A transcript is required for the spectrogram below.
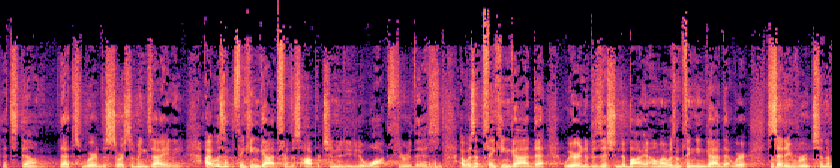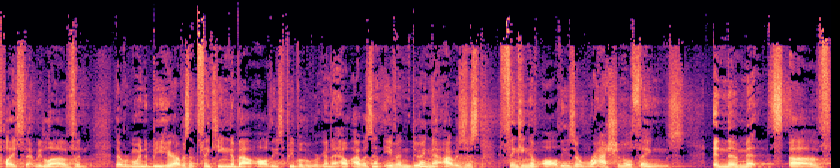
That's dumb. That's where the source of anxiety. I wasn't thanking God for this opportunity to walk through this. I wasn't thanking God that we are in a position to buy a home. I wasn't thanking God that we're setting roots in a place that we love and that we're going to be here. I wasn't thinking about all these people who were going to help. I wasn't even doing that. I was just thinking of all these irrational things in the midst of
